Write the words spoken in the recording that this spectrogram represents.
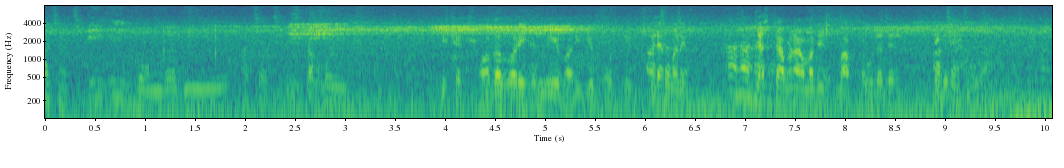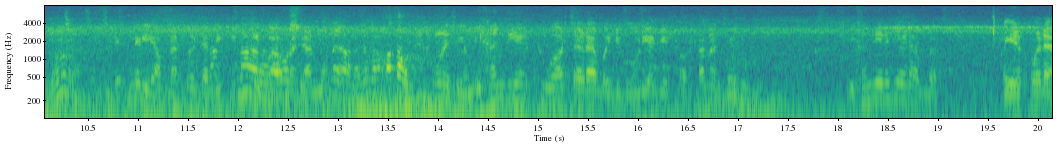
আচ্ছা আচ্ছা। এই এই গঙ্গা দিয়ে আচ্ছা আচ্ছা। তখন মিস্টার সদাগর এখান দিয়ে বাণিজ্য করতেন এটা আচ্ছা, মানে হ্যাঁ জাস্ট আমরা আমাদের বাপসাগুলাদের থেকে আচ্ছা, আচ্ছা। হুম ডেফিনেটলি আমরা তো এটা দেখিনি না, আমরা। জানব না। শুনেছিলাম এখান দিয়ে টুয়ার্ডস একটা ওই যে গড়িয়া যে শ্মশান আছে। এখান দিয়ে নাকি একটা এরকম একটা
